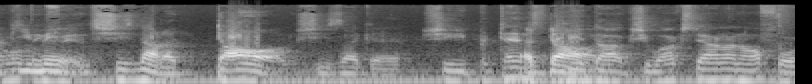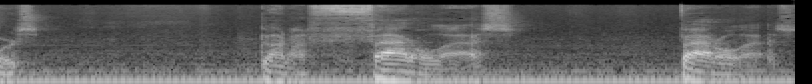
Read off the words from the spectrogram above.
like you mean, OnlyFans. she's not a dog. She's like a. She pretends A to be dog. a dog. She walks down on all fours. Got a fat ol' ass. Fat ol' ass.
